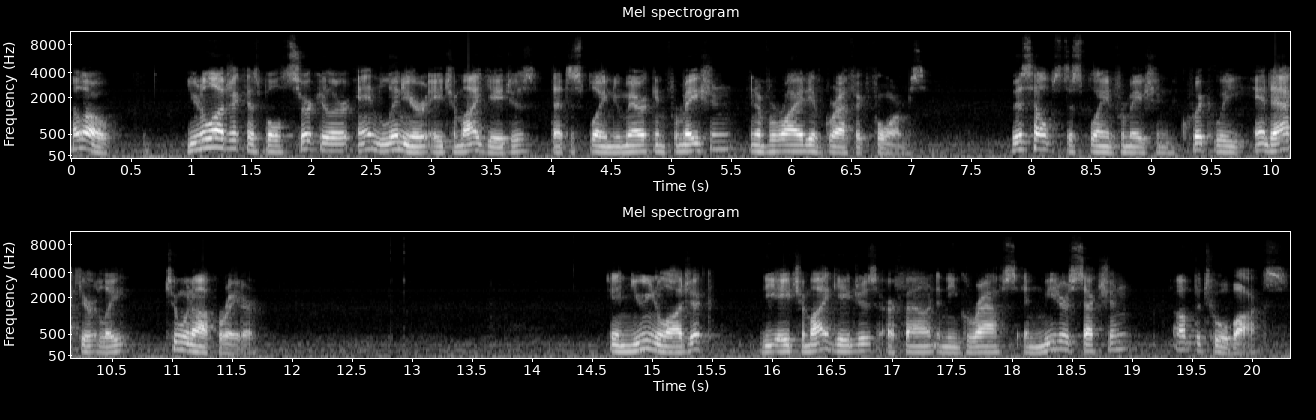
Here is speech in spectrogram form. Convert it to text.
Hello. Unilogic has both circular and linear HMI gauges that display numeric information in a variety of graphic forms. This helps display information quickly and accurately to an operator. In Unilogic, the HMI gauges are found in the Graphs and Meters section of the toolbox.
